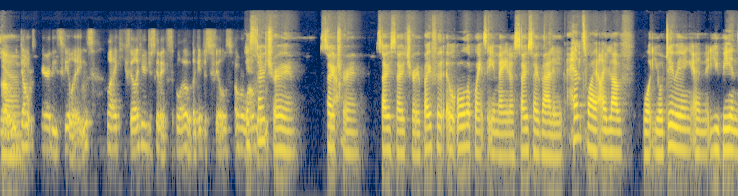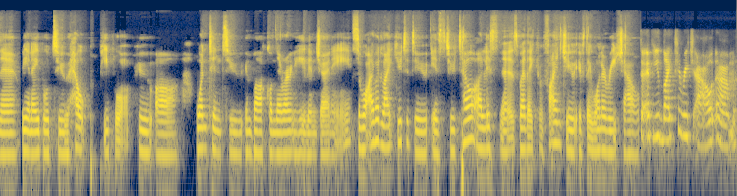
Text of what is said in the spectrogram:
yeah. um, we don't share these feelings. Like you feel like you're just gonna explode. Like it just feels overwhelming. It's so true, so yeah. true. So, so true. Both of all the points that you made are so, so valid. Hence why I love what you're doing and you being there, being able to help people who are wanting to embark on their own healing journey. So, what I would like you to do is to tell our listeners where they can find you if they want to reach out. So, if you'd like to reach out, um,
